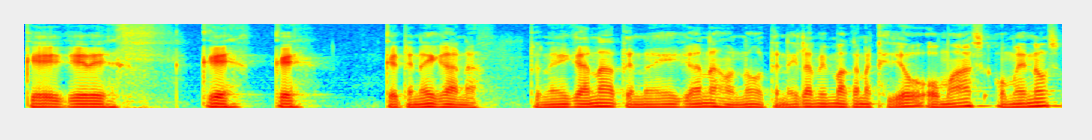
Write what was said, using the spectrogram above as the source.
que, que, que, que, que tenéis ganas. ¿Tenéis ganas? ¿Tenéis ganas o no? ¿Tenéis las mismas ganas que yo? ¿O más o menos?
